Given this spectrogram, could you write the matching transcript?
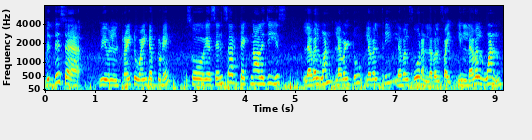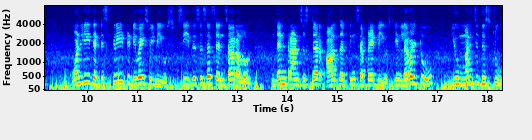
with this uh, we will try to wind up today. So a sensor technology is level 1 level 2 level 3 level 4 and level 5 in level 1 only the discrete device will be used. See this is a sensor alone. Then transistor all the things separately used. In level 2 you merge this two.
